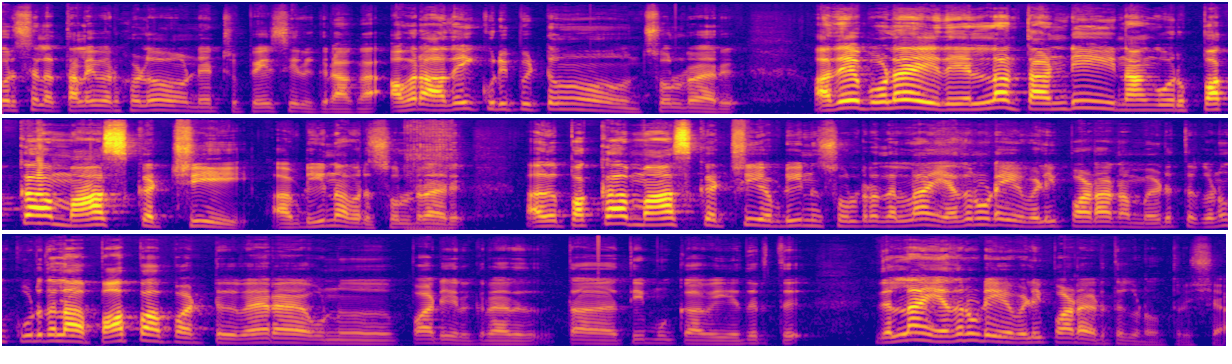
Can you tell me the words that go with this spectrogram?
ஒரு சில தலைவர்களும் நேற்று பேசியிருக்கிறாங்க. அவர் அதை குறிப்பிட்டும் சொல்றாரு. அதே போல இதையெல்லாம் தாண்டி நாங்க ஒரு பக்கா மாஸ் கட்சி அப்படின்னு அவர் சொல்றாரு. அது பக்கா மாஸ் கட்சி அப்படின்னு சொல்றதெல்லாம் எதனுடைய வெளிப்பாடா நம்ம எடுத்துக்கணும்? கூடுதலா பாப்பா பாட்டு வேற ஒன்று பாடி இருக்கிறாரு த திமுகவை எதிர்த்து. இதெல்லாம் எதனுடைய வெளிப்பாடா எடுத்துக்கணும் த்ரிஷா?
